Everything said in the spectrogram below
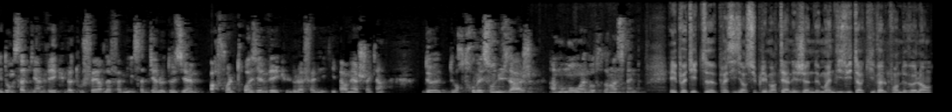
Et donc ça devient le véhicule à tout faire de la famille. Ça devient le deuxième, parfois le troisième véhicule de la famille qui permet à chacun de, de, retrouver son usage à un moment ou à un autre dans la semaine. Et petite euh, précision supplémentaire, les jeunes de moins de 18 ans qui veulent prendre le volant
